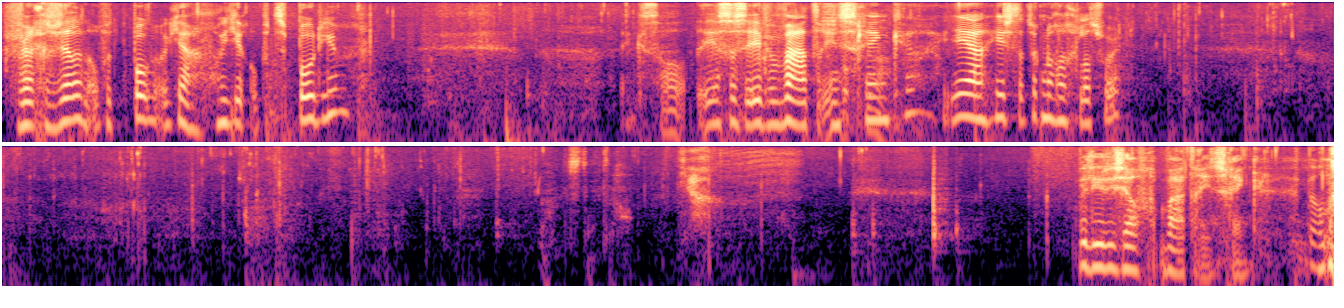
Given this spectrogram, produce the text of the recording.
vergezellen op het, ja, hier op het podium. Ik zal eerst eens even water inschenken. Ja, hier staat ook nog een glas hoor. Ja. Willen jullie zelf water inschenken? Dan.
